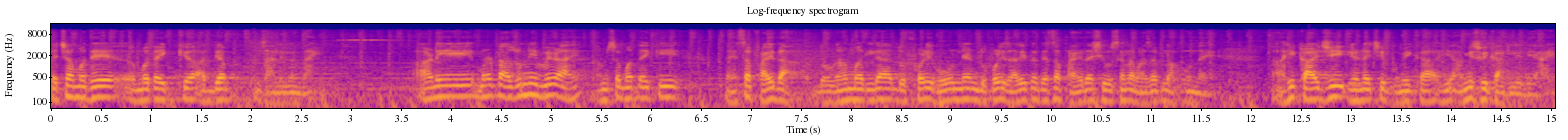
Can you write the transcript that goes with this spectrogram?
त्याच्यामध्ये मतैक्य अद्याप झालेलं नाही. आणि मला वाटतं अजूनही वेळ आहे. आमचं मत आहे की ह्याचा फायदा दोघांमधल्या दुफळी होऊ नये आणि दुफळी झाली तर त्याचा फायदा शिवसेना भाजपला होऊ नये. ही काळजी घेण्याची भूमिका ही आम्ही स्वीकारलेली आहे.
